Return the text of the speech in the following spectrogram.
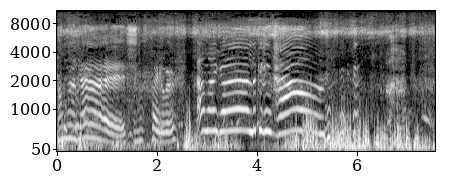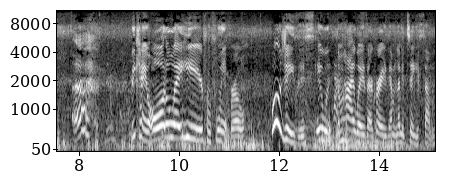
Oh my gosh. Taylor. Oh my god, look at his house. Ugh. We came all the way here from Flint, bro. Woo, Jesus. It was them highways are crazy. I'm, let me tell you something.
